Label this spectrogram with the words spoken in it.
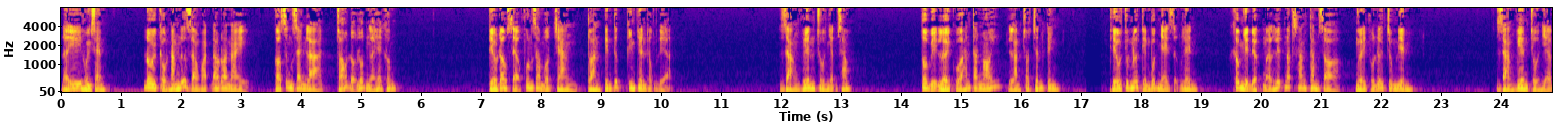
Đấy huynh xem, đôi cầu nam nữ giàu hoạt đao đoan này có xưng danh là chó độ lốt người hay không? Tiểu Đao Sẹo phun ra một tràng toàn tin tức kinh thiên động địa. Giảng viên chủ nhiệm sao? Tôi bị lời của hắn ta nói làm cho chấn kinh. Thiếu chút nữa thì muốn nhảy dựng lên, không nhịn được mà liếc mắt sang thăm dò người phụ nữ trung niên. Giảng viên chủ nhiệm,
